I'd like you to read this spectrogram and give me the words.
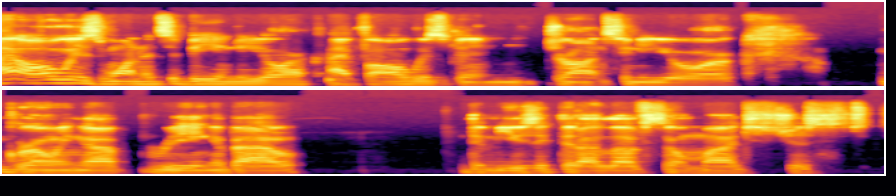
I always wanted to be in New York. I've always been drawn to New York growing up, reading about the music that I love so much, just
